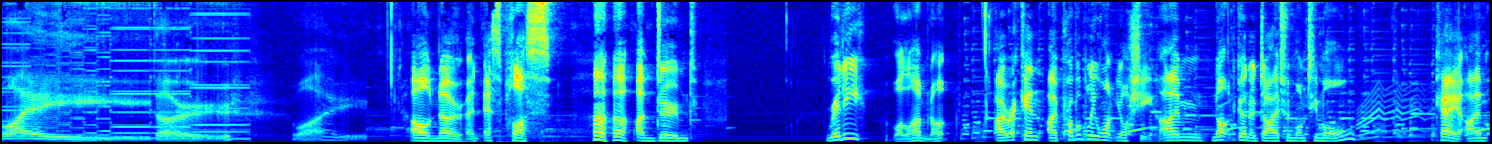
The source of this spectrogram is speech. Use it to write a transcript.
Why, though? Why? Oh no, an S plus. I'm doomed. Ready? Well, I'm not. I reckon I probably want Yoshi. I'm not gonna die to Monty Mole. Okay, I'm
